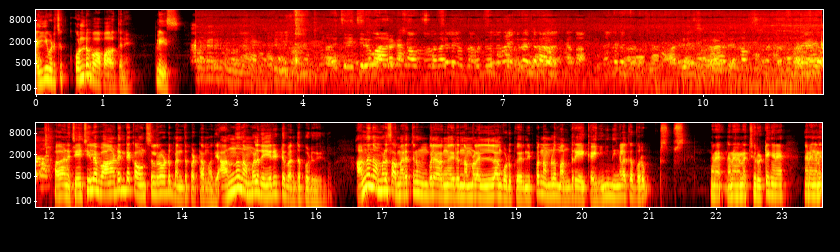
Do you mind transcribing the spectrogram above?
കൈ പിടിച്ച് കൊണ്ടുപോ പാവത്തിന്. പ്ലീസ് അതാണ് ചേച്ചിയിലെ വാർഡിന്റെ കൗൺസിലറോട് ബന്ധപ്പെട്ടാൽ മതി. അന്ന് നമ്മൾ നേരിട്ട് ബന്ധപ്പെടുമായിരുന്നു. അന്ന് നമ്മൾ സമരത്തിന് മുമ്പിൽ ഇറങ്ങുമായിരുന്നു നമ്മളെല്ലാം കൊടുക്കുമായിരുന്നു. ഇപ്പം നമ്മൾ മന്ത്രിയായി കഴിഞ്ഞു ഇനി നിങ്ങളൊക്കെ വെറും അങ്ങനെ അങ്ങനെ അങ്ങനെ ചുരുട്ടി ഇങ്ങനെ അങ്ങനെ അങ്ങനെ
